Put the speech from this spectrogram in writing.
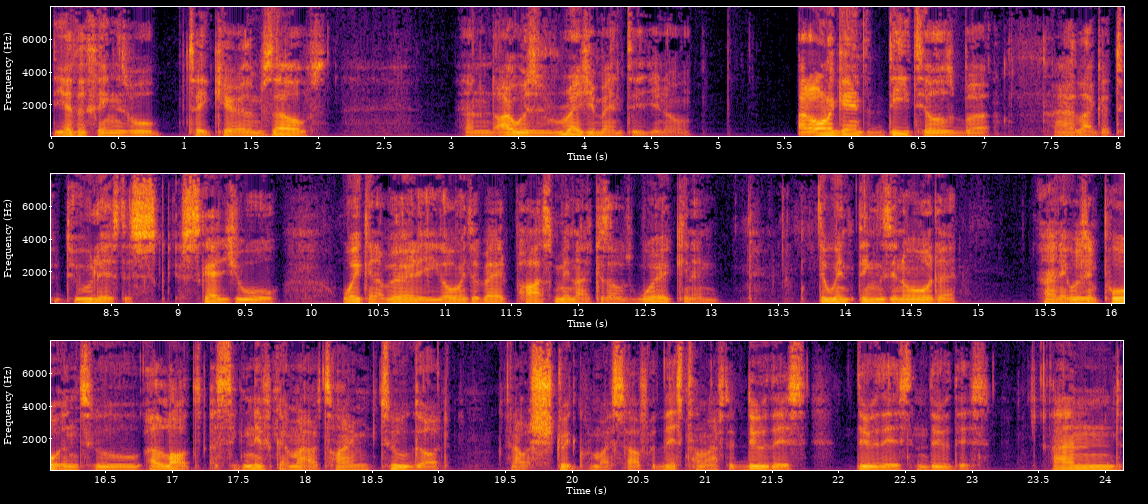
the other things will take care of themselves. And I was regimented, you know. I don't want to get into details, but I had like a to-do list, a schedule, waking up early, going to bed past midnight because I was working and doing things in order and it was important to allot a significant amount of time to God. And I was strict with myself. At this time, I have to do this, do this, and do this. And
